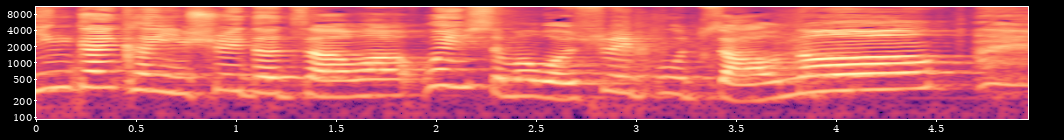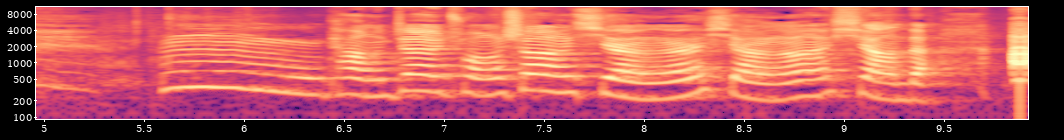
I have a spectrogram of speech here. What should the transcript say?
应该可以睡得着啊。为什么我睡不着呢？嗯，躺在床上想啊想啊想的啊，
